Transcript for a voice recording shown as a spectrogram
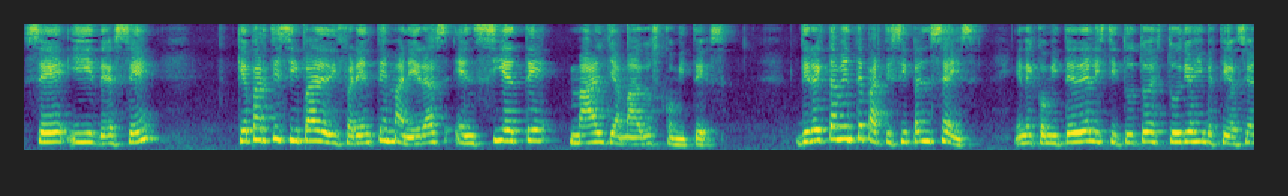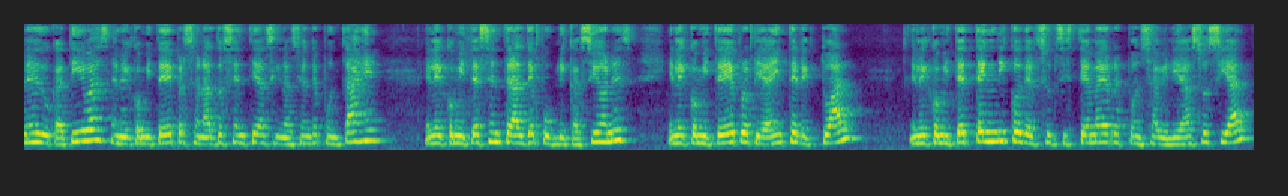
CIDC, que participa de diferentes maneras en siete mal llamados comités. Directamente participa en seis, en el Comité del Instituto de Estudios e Investigaciones Educativas, en el Comité de Personal Docente y Asignación de Puntaje, en el Comité Central de Publicaciones, en el Comité de Propiedad Intelectual, en el Comité Técnico del Subsistema de Responsabilidad Social,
